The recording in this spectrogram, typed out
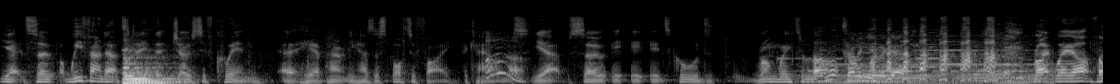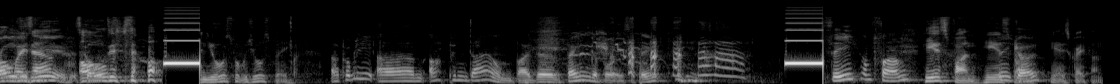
Yeah, so we found out today that Joseph Quinn uh, here apparently has a Spotify account. Ah. Yeah, so it, it, it's called Wrong Way to Love. I'm not telling you again. Right way up, wrong Old way down. new, it's Old is And yours, what would yours be? Uh, probably um, Up and Down by the Vengaboys, I think. See, I'm fun. He is fun. He is There you fun. go. Yeah, it's great fun.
